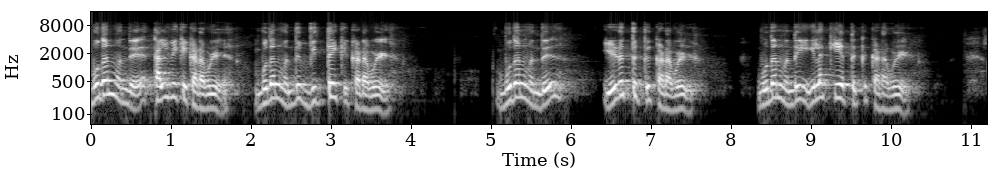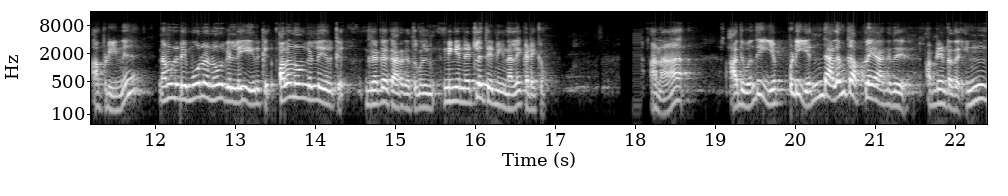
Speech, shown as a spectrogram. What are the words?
புதன் வந்து கல்விக்கு கடவுள். புதன் வந்து வித்தைக்கு கடவுள். புதன் வந்து எழுத்துக்கு கடவுள் புதன் வந்து இலக்கியத்துக்கு கடவுள் அப்படின்னு நம்மளுடைய மூல நூல்கள்லேயே இருக்குது பல நூல்கள்ல இருக்குது கிரக காரகத்துகள் நீங்கள் நெட்டில் தேடினீங்கனாலே கிடைக்கும். ஆனால் அது வந்து எப்படி எந்த அளவுக்கு அப்ளை ஆகுது அப்படின்றத இன்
